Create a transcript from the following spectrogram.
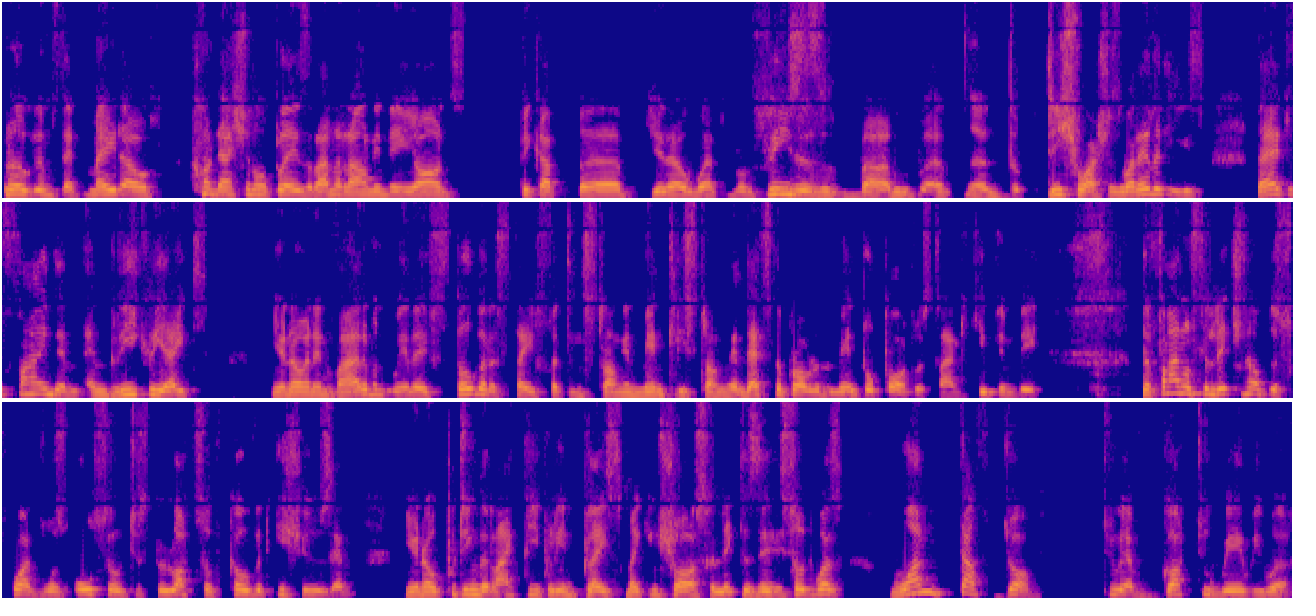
programs that made our how national players run around in their yards, pick up, uh, you know, what freezers, uh, uh, dishwashers, whatever it is. They had to find and, and recreate, you know, an environment where they've still got to stay fit and strong and mentally strong. And that's the problem. The mental part was trying to keep them there. The final selection of the squads was also just lots of COVID issues and, you know, putting the right people in place, making sure our selectors. So it was one tough job to have got to where we were.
